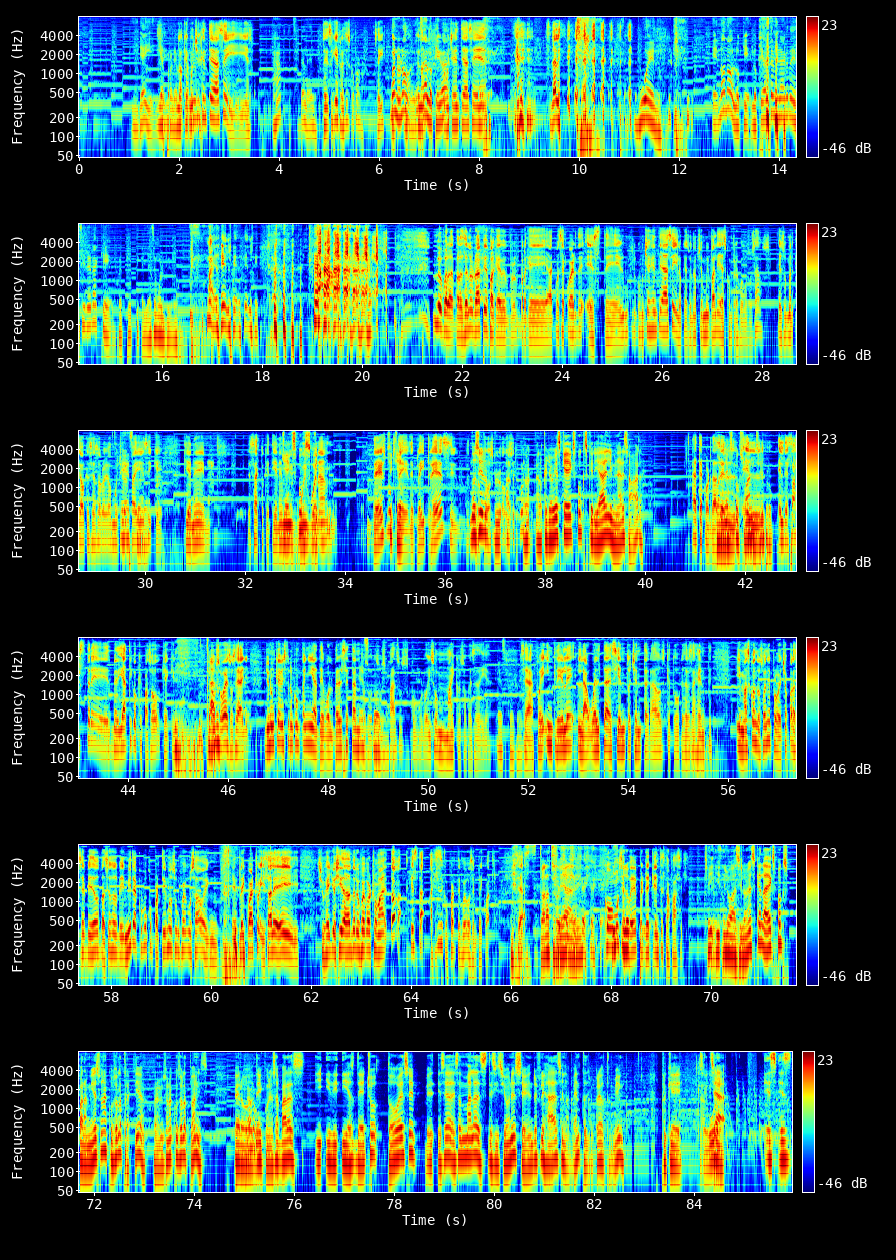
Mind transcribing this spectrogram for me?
Y, de ahí, y el problema lo que mucha gente hace y es Ajá, dale, dale. Sigue Francisco, por favor. Sigue. Bueno, no, o sea, lo que iba mucha gente hace es dale. Bueno. Eh, no, no, lo que, lo que iba a terminar de decir era que. Fue putica, ya se me olvidó. Madre, dele, dele. No, para, para, hacerlo rápido, para que, para que Aqua se acuerde, este, lo que mucha gente hace y lo que es una opción muy válida es comprar juegos usados. Es un mercado que se ha desarrollado mucho en el país y que tiene exacto, que tiene muy, Xbox muy que- buena. De Xbox, que- de, de Play 3. eh, No, dos, a, ¿sí te acuerdas? a lo que yo vi es que Xbox quería eliminar esa vara. Ah, ¿te acordás el el, Xbox One, el- sí, pero- el desastre mediático que pasó, que, que Claro. causó eso? O sea, yo, yo nunca he visto una compañía devolverse tanto Es sobre sus pasos como lo hizo Microsoft ese día. Es. O sea, fue increíble la vuelta de 180 grados que tuvo que hacer esa gente. Y más cuando Sony aprovechó para hacer videos vaciosos. Mira cómo compartimos un juego usado en, en Play 4 y sale ahí Shuhei Yoshida dándole un juego a otro mae. Toma, aquí está. Aquí se comparten juegos en Play 4. O sea, Toda la troleada, sí. ¿cómo Y- se y lo- puede perder clientes tan fácil? Sí, y, y lo vacilón es que la Xbox para mí es una consola atractiva. Para mí es una consola tuanis. Pero Claro. de, con esas varas. Y, y, y es, de hecho, todo ese, e- ese esas malas decisiones se ven reflejadas en las ventas, yo creo también. Porque, Seguro. o sea, es, es,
